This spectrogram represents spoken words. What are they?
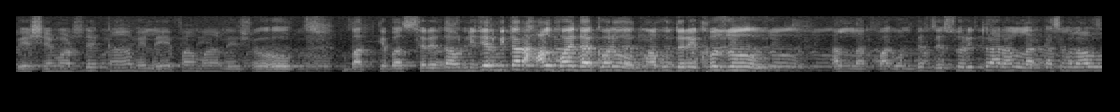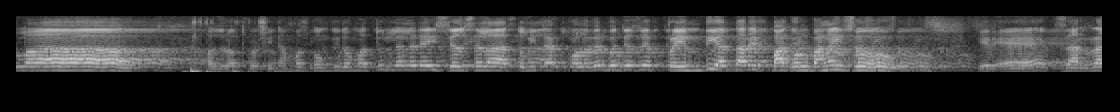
পেশে মর্দে কামেলে পামালে সো বাতকে বাস ছেড়ে দাও, নিজের ভিতর হাল পয়দা করো, মাবুদের খোঁজো। আল্লাহর পাগলদের যে চরিত্র, আর আল্লাহর কাছে বলে, আল্লাহ হজরত রশিদ আহমদ গঙ্গি রহমাতুল্লাহের এই সিলসিলা, তুমি তার কলবের মধ্যে যে প্রেম দিয়া তারে পাগল বানাইছো, এর এক জাররা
